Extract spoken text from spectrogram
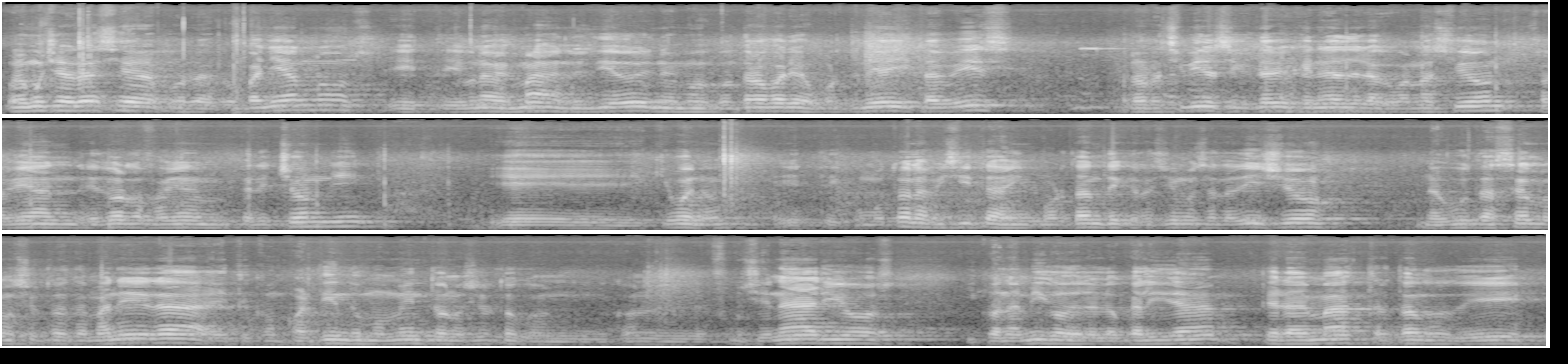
Bueno, muchas gracias por acompañarnos. Este, una vez más, en el día de hoy nos hemos encontrado varias oportunidades y esta vez para recibir al secretario general de la Gobernación, Fabián, Eduardo Fabián Perechorni, eh, que bueno, este, como todas las visitas importantes que recibimos a Ladillo, nos gusta hacerlo de esta manera, este, compartiendo un momento ¿no cierto? Con, funcionarios y con amigos de la localidad, pero además tratando de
